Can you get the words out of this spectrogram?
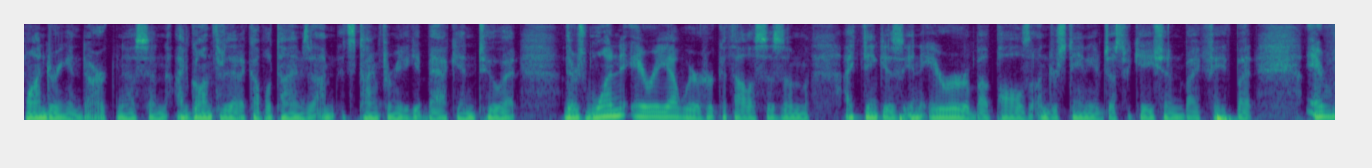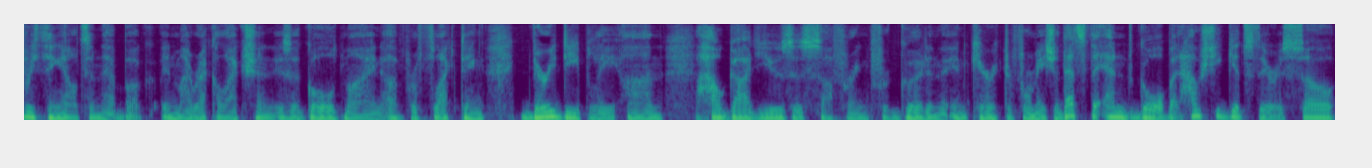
Wandering in Darkness. And I've gone through that a couple times. I'm, um, it's time for me to get back into it. There's one area where her Catholicism, I think, is in error about Paul's understanding of justification by faith, but everything else in that book, in my recollection, is a gold mine of reflecting very deeply on how God uses suffering for good in, the, in character formation. That's the end goal, but how she gets there is so,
